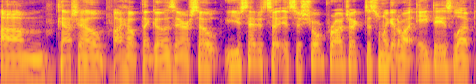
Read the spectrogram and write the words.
um, gosh, I hope I hope that goes there. So you said it's a it's a short project. It's only got about eight days left.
